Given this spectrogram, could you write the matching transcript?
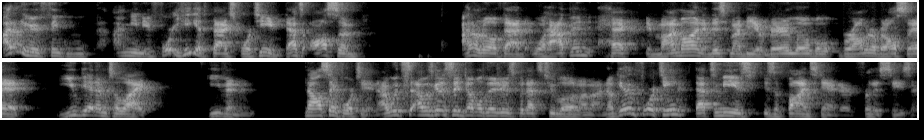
I don't even think, I mean, if, if he gets bags 14, that's awesome. I don't know if that will happen. Heck, in my mind, and this might be a very low barometer, but I'll say it. You get him to like even. No, I'll say 14. I would. Say, I was going to say double digits, but that's too low in my mind. Now get him 14. That to me is is a fine standard for this season.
